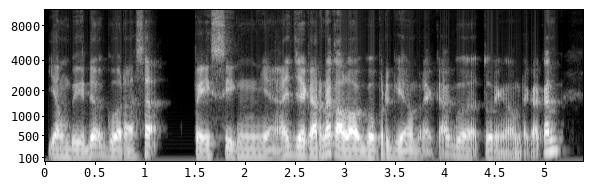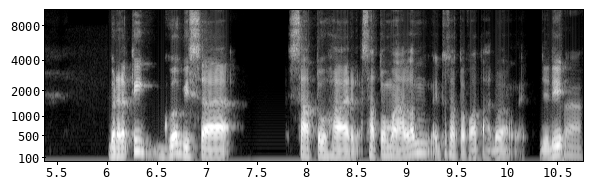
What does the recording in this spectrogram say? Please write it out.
yang beda gue rasa pacingnya aja. Karena kalau gue pergi sama mereka gue touring sama mereka kan berarti gue bisa satu hari satu malam itu satu kota doang kan? jadi ah.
